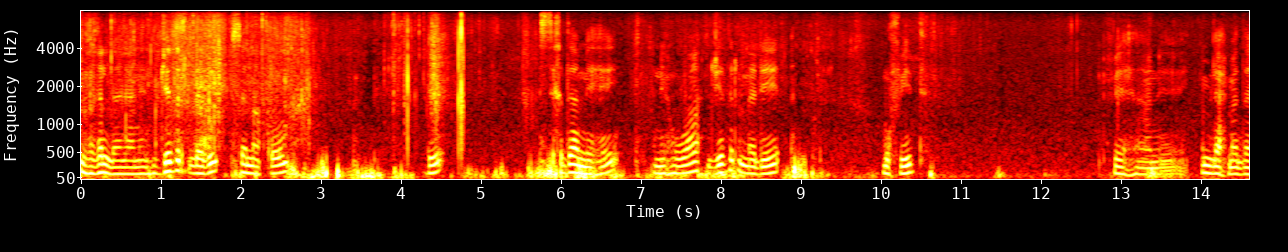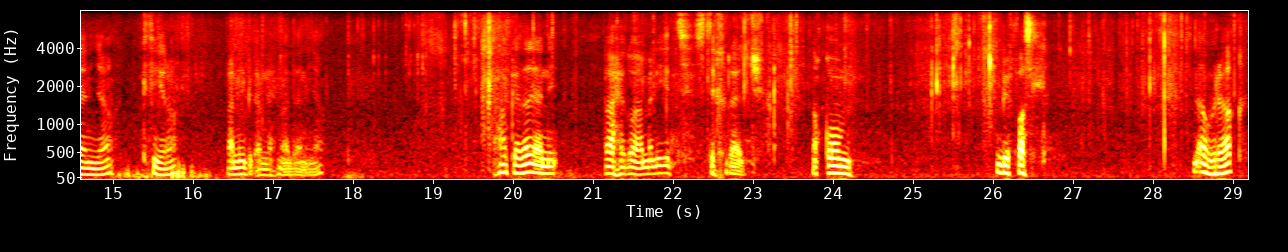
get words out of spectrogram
الغلة يعني الجذر الذي سنقوم باستخدامه يعني هو جذر مليء مفيد فيه يعني أملاح معدنية كثيرة غني بالأملاح المعدنية. هكذا يعني لاحظوا عملية استخراج. نقوم بفصل الأوراق.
